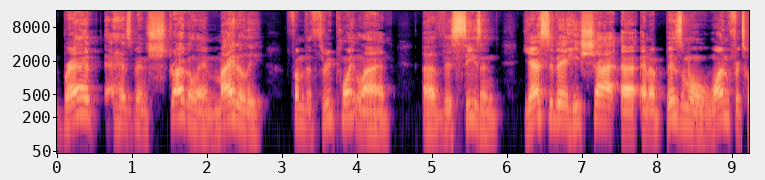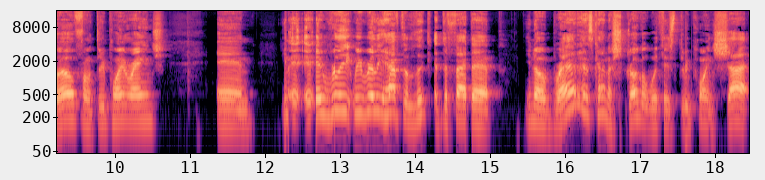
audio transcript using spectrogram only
Brad has been struggling mightily from the three point line. uh, this season. Yesterday, he shot uh, an abysmal one for 12 from three point range. And you know, it, it really, we really have to look at the fact that, you know, Brad has kind of struggled with his three point shot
